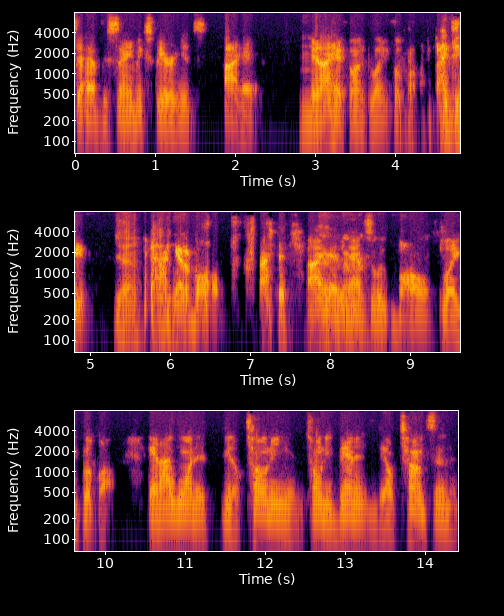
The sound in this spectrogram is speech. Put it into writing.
to have the same experience I had, Mm. and I had fun playing football. I did. Yeah. I had a ball. I, I had an absolute ball playing football. And I wanted, you know, Tony and Tony Bennett and Dale Thompson and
